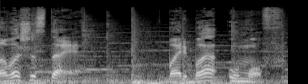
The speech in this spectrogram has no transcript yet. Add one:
Глава шестая. Борьба умов.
